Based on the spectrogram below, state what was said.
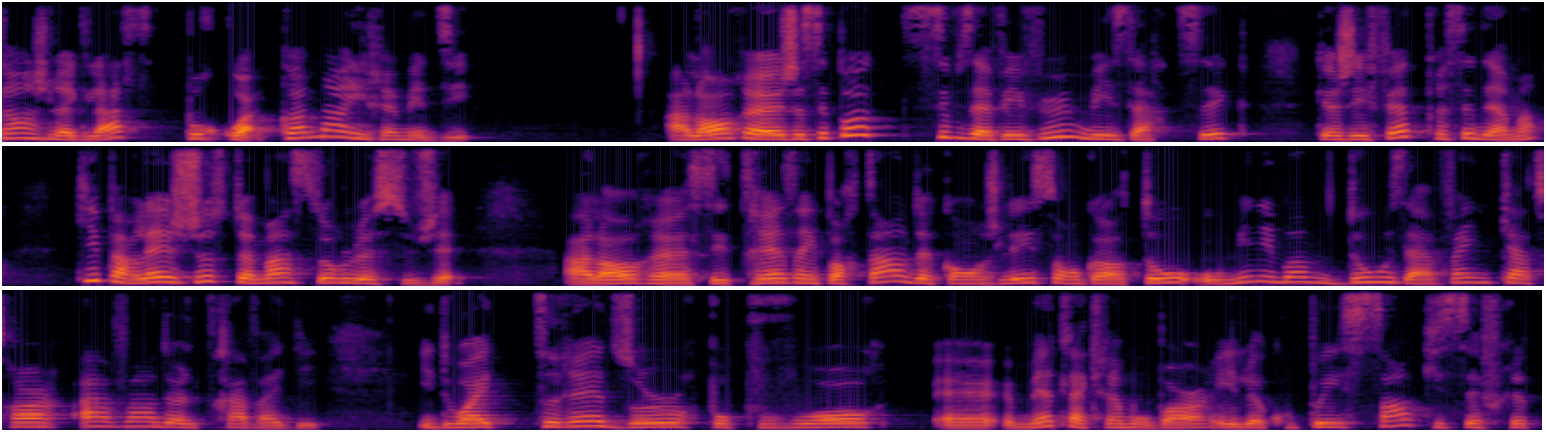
quand je le glace. Pourquoi? Comment y remédier? Alors, euh, je ne sais pas si vous avez vu mes articles que j'ai faits précédemment qui parlaient justement sur le sujet. Alors, euh, c'est très important de congeler son gâteau au minimum 12 à 24 heures avant de le travailler. Il doit être très dur pour pouvoir euh, mettre la crème au beurre et le couper sans qu'il s'effrite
